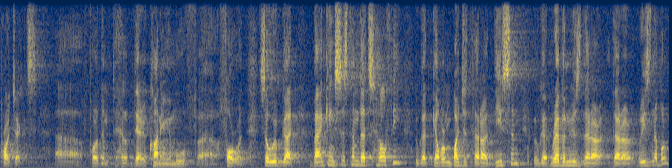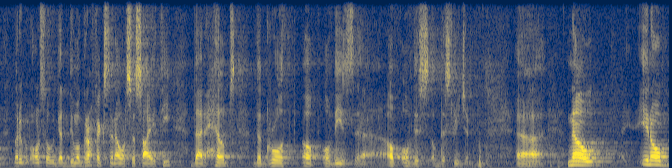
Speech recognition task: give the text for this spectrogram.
projects uh, for them to help their economy move uh, forward. So we've got banking system that's healthy, we've got government budgets that are decent, we've got revenues that are, that are reasonable, but also we've got demographics in our society that helps the growth of, of, these, uh, of, of, this, of this region. Uh, now, you know,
